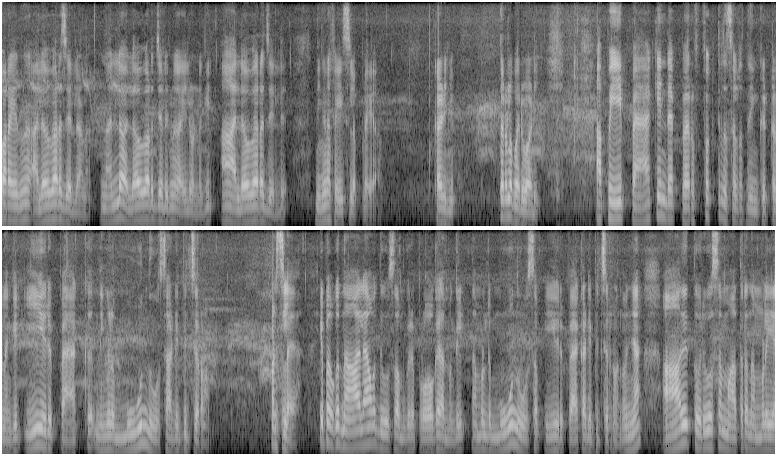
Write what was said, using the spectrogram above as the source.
പറയുന്നത് അലോവേറ ജെല്ലാണ് നല്ല അലോവേറ ജെല്ലിന്റെ കയ്യിലുണ്ടെങ്കിൽ ആ അലോവേറ ജെല്ല് നിങ്ങളുടെ ഫേസിൽ അപ്ലൈ ചെയ്യുക കഴിഞ്ഞു. ഇത്രയുള്ള പരിപാടി. അപ്പോൾ ഈ പാക്കിന്റെ പെർഫെക്റ്റ് റിസൾട്ട് നിങ്ങൾക്ക് കിട്ടണമെങ്കിൽ ഈ ഒരു പാക്ക് നിങ്ങൾ മൂന്ന് ദിവസം അടുപ്പിച്ചിടണം. മനസ്സിലായോ? ഇപ്പോൾ നമുക്ക് നാലാമത്തെ ദിവസം നമുക്കൊരു പ്രോഗ്രാമെങ്കിൽ നമ്മളുടെ മൂന്ന് ദിവസം ഈ ഒരു പാക്ക് അടുപ്പിച്ചിടണം. എന്ന് പറഞ്ഞാൽ ആദ്യത്തെ ഒരു ദിവസം മാത്രം നമ്മൾ ഈ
